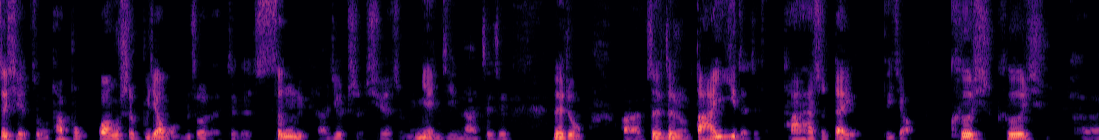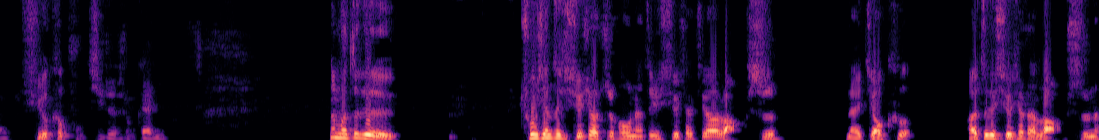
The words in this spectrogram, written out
这些中，他不光是不像我们说的这个僧侣，他就只学什么念经啊，这些那种啊，这这种单一的这种，他还是带有比较科科学呃学科普及的这种概念。那么这个出现这些学校之后呢，这些学校就要老师来教课，而这个学校的老师呢，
